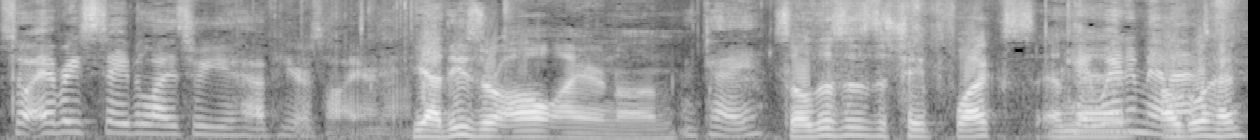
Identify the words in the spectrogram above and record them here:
So every stabilizer you have here is iron on. Yeah, these are all iron on. Okay. So this is the Shape Flex, and Okay, then wait a minute. oh, go ahead.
